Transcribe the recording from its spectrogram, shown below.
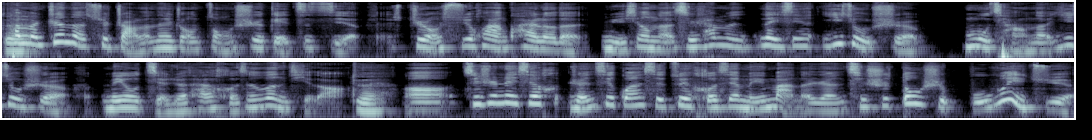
他们真的去找了那种总是给自己这种虚幻快乐的女性呢，其实他们内心依旧是慕强的，依旧是没有解决它的核心问题的。对，呃，其实那些人际关系最和谐美满的人，其实都是不畏惧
